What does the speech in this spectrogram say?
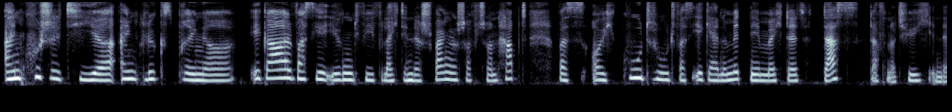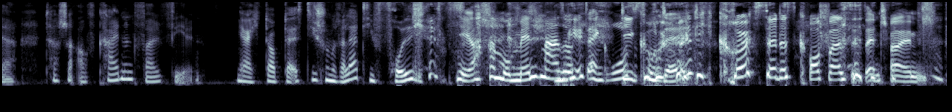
ein Kuscheltier, ein Glücksbringer, egal was ihr irgendwie vielleicht in der Schwangerschaft schon habt, was euch gut tut, was ihr gerne mitnehmen möchtet, das darf natürlich in der Tasche auf keinen Fall fehlen. Ja, ich glaube, da ist die schon relativ voll jetzt. Ja, Moment mal. Also Wählt ein großes die, Grö- Modell. die Größe des Koffers ist entscheidend.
